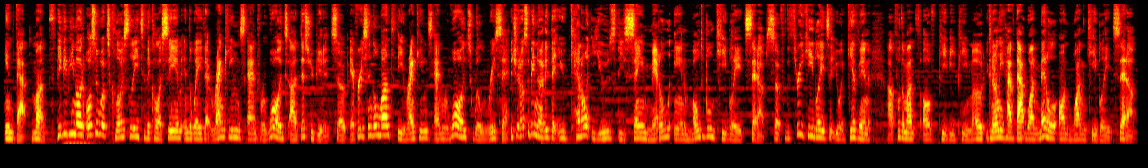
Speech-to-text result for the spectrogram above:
in that month. PvP mode also works closely to the Colosseum in the way that rankings and rewards are distributed. So every single month the rankings and rewards will reset. It should also be noted that you cannot use the same medal in multiple Keyblade setups. So for the three Keyblades that you are given uh, for the month of PvP mode, you can only have that one medal on one Keyblade setup.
